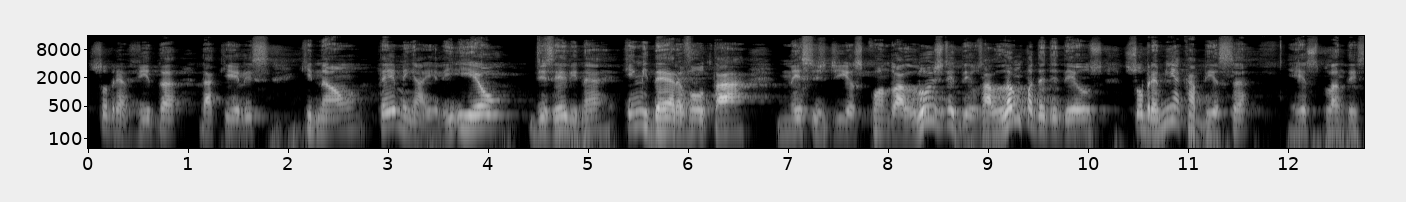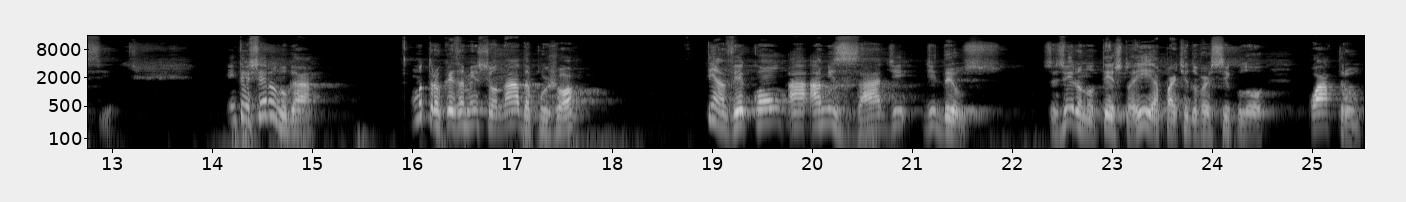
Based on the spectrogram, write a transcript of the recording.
sobre a vida daqueles que não temem a Ele. E eu, diz ele, né? Quem me dera voltar nesses dias quando a luz de Deus, a lâmpada de Deus sobre a minha cabeça resplandecia. Em terceiro lugar, outra coisa mencionada por Jó tem a ver com a amizade de Deus. Vocês viram no texto aí, a partir do versículo 4,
